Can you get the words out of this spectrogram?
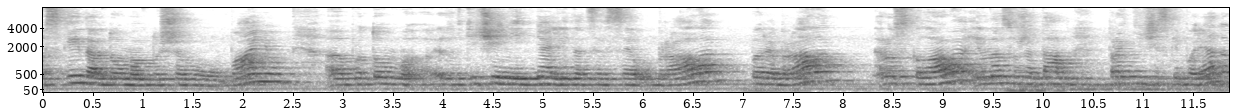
е, скидав вдома в душеву баню. Е, Потім е, в течение дня Ліда це все убрала, перебрала, розклала, і в нас вже там практично порядок.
